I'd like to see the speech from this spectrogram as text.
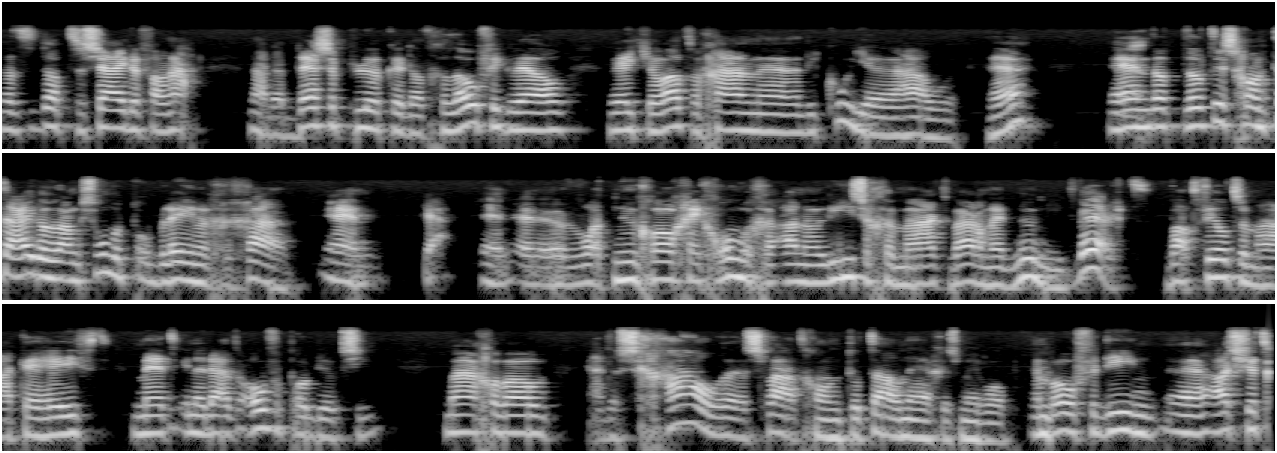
dat, dat ze zeiden van, nou, nou, de bessen plukken, dat geloof ik wel. Weet je wat, we gaan uh, die koeien houden. Hè? En dat, dat is gewoon tijdenlang zonder problemen gegaan. En, ja, en, en er wordt nu gewoon geen grondige analyse gemaakt waarom het nu niet werkt. Wat veel te maken heeft met inderdaad overproductie. Maar gewoon, ja, de schaal uh, slaat gewoon totaal nergens meer op. En bovendien, uh, als je het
